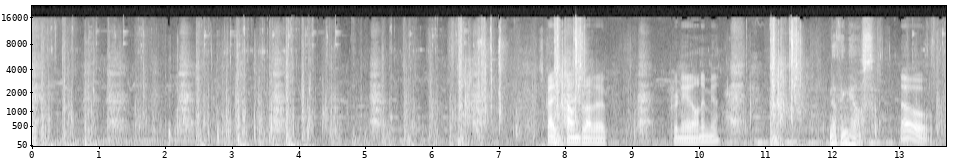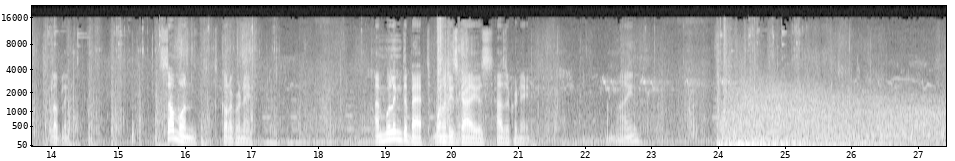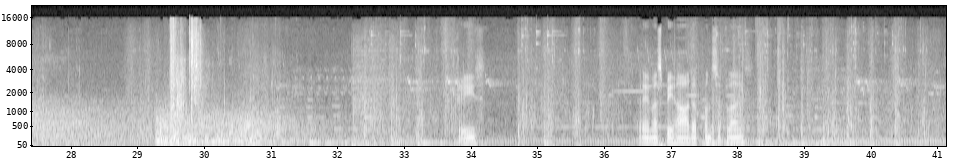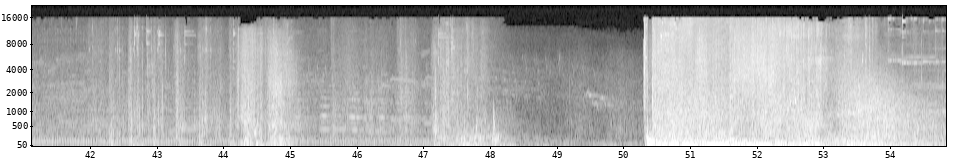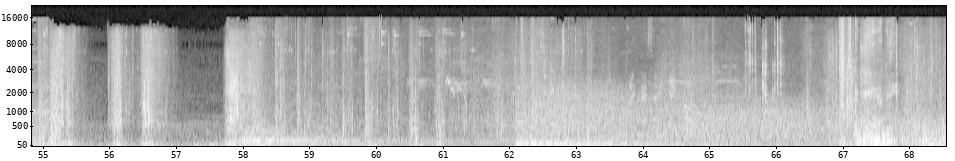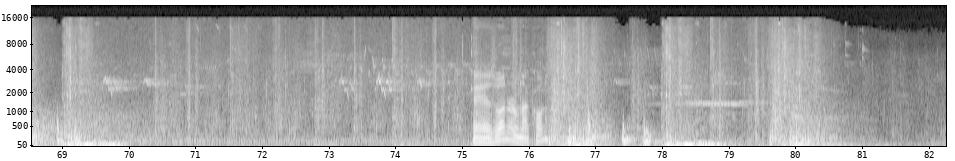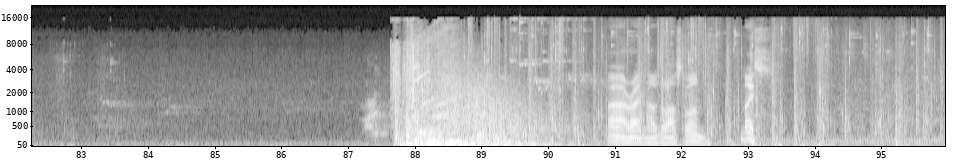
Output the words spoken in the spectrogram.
This guy's bound to have a grenade on him, yeah? Nothing else. Oh, lovely. Someone got a grenade. I'm willing to bet one of these guys has a grenade. Mine. Jeez. They must be hard up on supplies. Corner. Ah, right, and that was the last one. Nice.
